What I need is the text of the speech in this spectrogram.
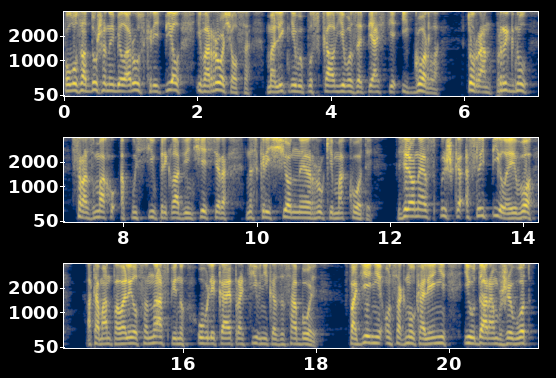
Полузадушенный белорус хрипел и ворочался. Малик не выпускал его запястье и горло. Туран прыгнул, с размаху опустив приклад Винчестера на скрещенные руки Макоты. Зеленая вспышка ослепила его. Атаман повалился на спину, увлекая противника за собой. В падении он согнул колени и ударом в живот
